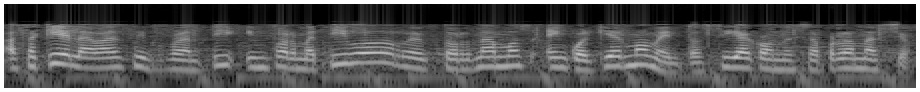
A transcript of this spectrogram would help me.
Hasta aquí el avance informati- informativo. Retornamos en cualquier momento. Siga con nuestra programación.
